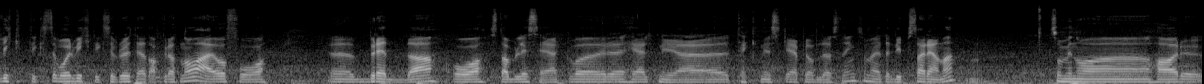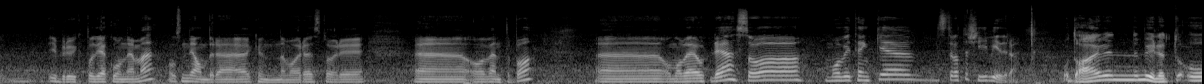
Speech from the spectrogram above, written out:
Viktigste, vår viktigste prioritet akkurat nå er jo å få Eh, bredda og stabilisert vår helt nye tekniske EPJ-løsning som heter Dips Arena. Som vi nå har i bruk på Diakonhjemmet, og som de andre kundene våre står i eh, og venter på. Eh, og når vi har gjort det, så må vi tenke strategi videre. Og Da er det en mulighet å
